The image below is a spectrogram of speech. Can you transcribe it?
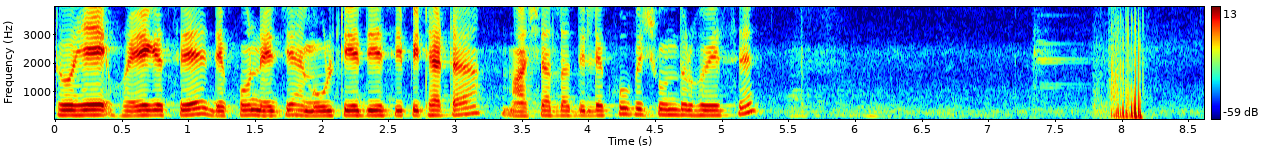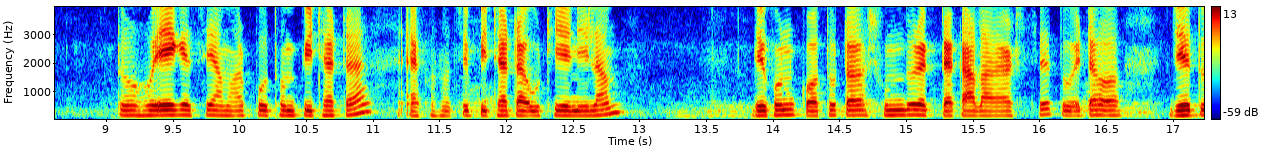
তো হে, হয়ে গেছে। দেখুন, এই যে আমি উল্টিয়ে দিয়েছি পিঠাটা। মাশাল্লাহ দিলে খুবই সুন্দর হয়েছে। তো হয়ে গেছে আমার প্রথম পিঠাটা। এখন হচ্ছে পিঠাটা উঠিয়ে নিলাম। দেখুন কতটা সুন্দর একটা কালার আসছে। তো এটা যেহেতু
